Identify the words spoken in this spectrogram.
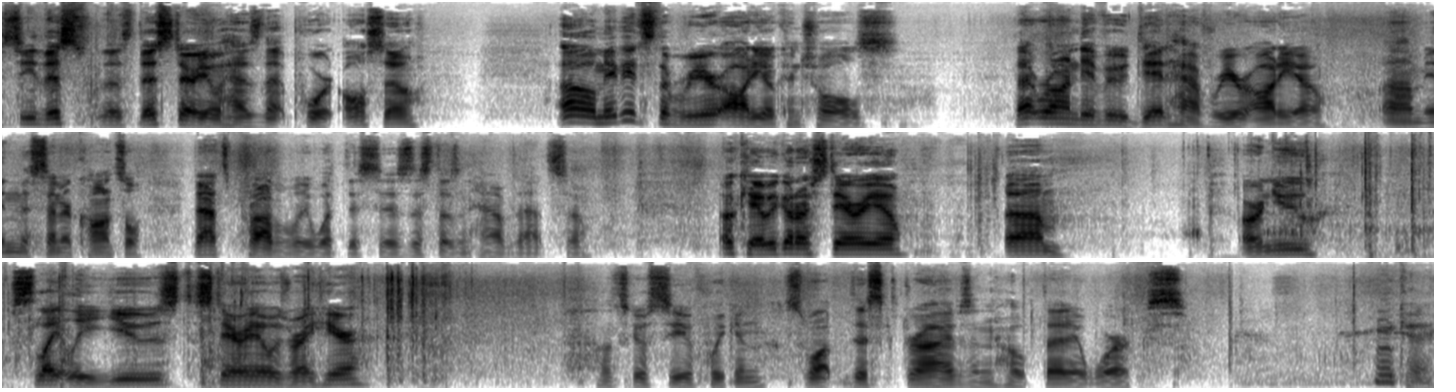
See this, this this stereo has that port also. Oh, maybe it's the rear audio controls. That Rendezvous did have rear audio um, in the center console. That's probably what this is. This doesn't have that, so. Okay, we got our stereo. Um, our new, slightly used stereo is right here. Let's go see if we can swap disk drives and hope that it works. Okay.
